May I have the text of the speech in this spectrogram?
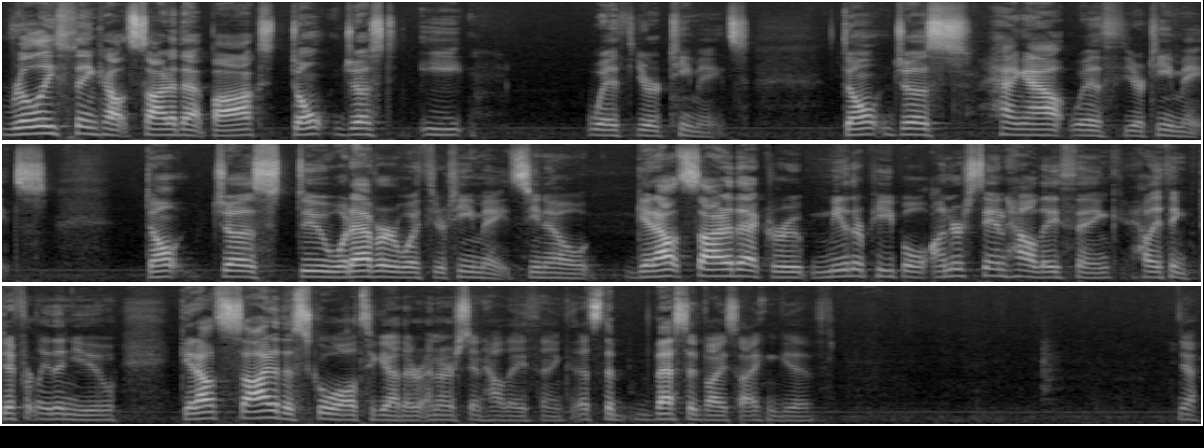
really think outside of that box. Don't just eat with your teammates. Don't just hang out with your teammates. Don't just do whatever with your teammates. You know, get outside of that group, meet other people, understand how they think, how they think differently than you. Get outside of the school altogether and understand how they think. That's the best advice I can give. Yeah.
